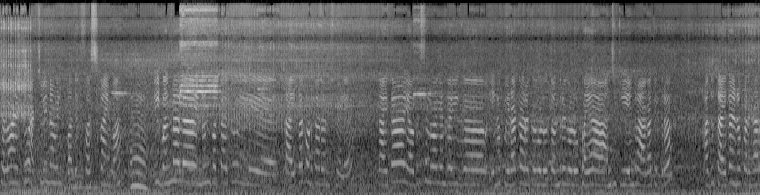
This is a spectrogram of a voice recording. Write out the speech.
ಚಲೋ ಆಯಿತು. ಆ್ಯಕ್ಚುಲಿ ನಾವು ಇಲ್ಲಿ ಬಂದಿದ್ದು ಫಸ್ಟ್ ಟೈಮ್ ಇಲ್ಲಿ ಬಂದ್ಮೇಲೆ ಇನ್ನೊಂದು ಗೊತ್ತಾಯ್ತು ಇಲ್ಲಿ ತಾಯ್ತಾ ಕೊಡ್ತಾರೆ ಅಂತ ಹೇಳಿ. ತಾಯ್ತಾ ಯಾವ್ದ್ರ ಸಲುವಾಗಿ ಅಂದ್ರೆ ಈಗ ಏನೋ ಪೀಡಾಕಾರಕಗಳು ತೊಂದರೆಗಳು ಭಯ ಅಂಜಿಕೆ ಏನಾರ ಆಗತ್ತಿದ್ರ ಅದು ತಾಯ್ತಾ ಏನೋ ಪರಿಹಾರ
